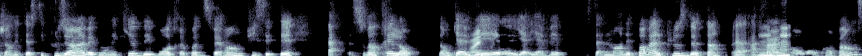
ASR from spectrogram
j'en ai testé plusieurs avec mon équipe, des boîtes repas différentes, puis c'était ah, souvent très long. Donc, il y avait, il y avait ça demandait pas mal plus de temps à, faire mm-hmm. qu'on pense.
